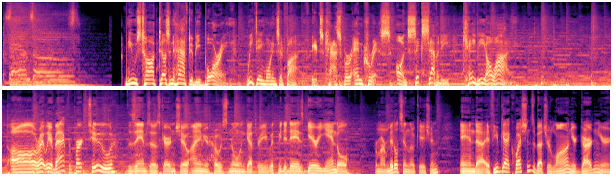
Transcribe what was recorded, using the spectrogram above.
Zamzows. News Talk doesn't have to be boring. Weekday mornings at 5, it's Casper and Chris on 670 KBOI. All right, we are back for part two of the Zamzows Garden Show. I am your host, Nolan Guthrie. With me today is Gary Yandel from our Middleton location. And uh, if you've got questions about your lawn, your garden, your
